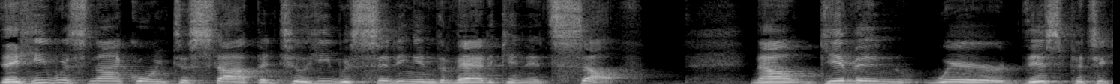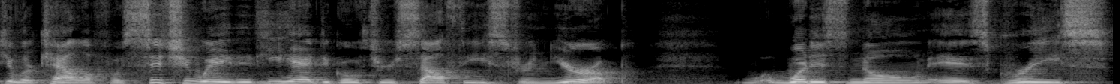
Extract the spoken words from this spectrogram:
that he was not going to stop until he was sitting in the Vatican itself. Now, given where this particular caliph was situated, he had to go through southeastern Europe, what is known as Greece,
